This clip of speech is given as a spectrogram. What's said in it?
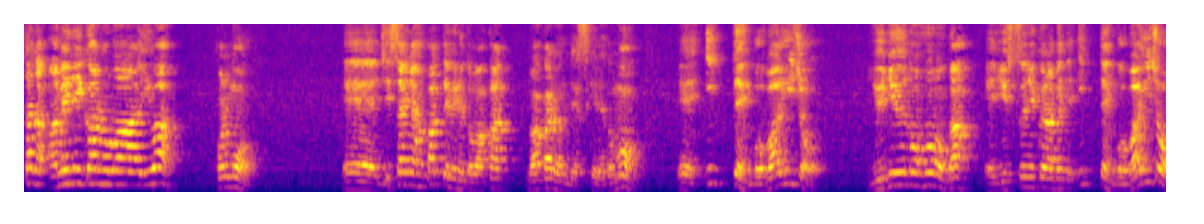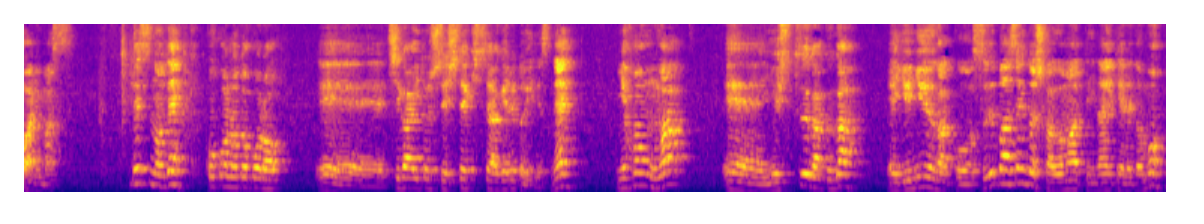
ただアメリカの場合はこれも、えー、実際に測ってみると分か分かるんですけれども、えー、1.5倍以上輸入の方が、輸出に比べて1.5倍以上あります。ですのでここのところ、えー、違いとして指摘してあげるといいですね。日本は、えー、輸出額が輸入額を数パーセントしか上回っていないけれども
